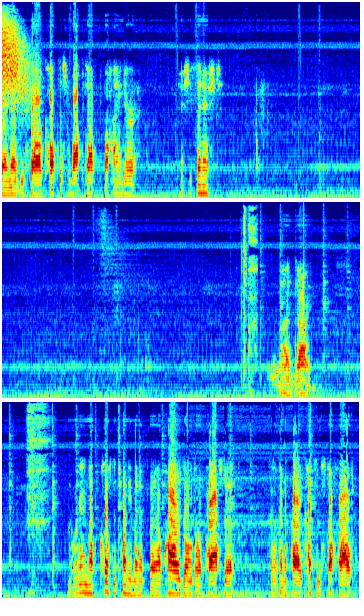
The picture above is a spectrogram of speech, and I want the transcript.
And as you saw, a cultist walked up behind her. Is she finished? Ah, darn. We're getting up close to 20 minutes, but I'll probably go a little past it. Because I'm going to probably cut some stuff out.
